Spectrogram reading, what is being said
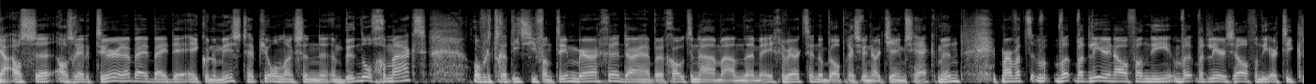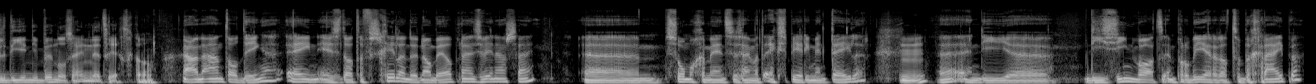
Ja, als, eh, als redacteur hè, bij, bij De Economist heb je onlangs een, een bundel gemaakt over de traditie van Timbergen. Daar hebben grote namen aan eh, meegewerkt. Nobelprijswinnaar James Hackman. Maar wat, wat, wat, leer je nou van die. Wat, leer je zelf van die artikelen die in die bundel zijn uh, terechtgekomen? Nou, een aantal dingen. Eén is dat er verschillende Nobelprijswinnaars zijn. Uh, sommige mensen zijn wat experimenteler. Mm. en die die zien wat en proberen dat te begrijpen.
